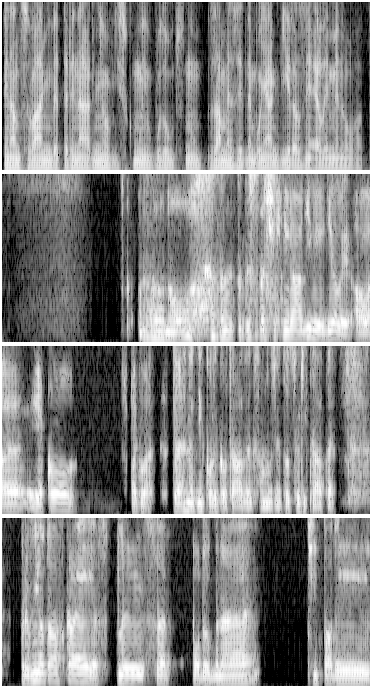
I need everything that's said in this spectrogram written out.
financování veterinárního výzkumu v budoucnu zamezit nebo nějak výrazně eliminovat? Eh, no, to bychom všichni rádi věděli, ale jako takhle, to je hned několik otázek, samozřejmě to, co říkáte. První otázka je, jestli se podobné případy,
